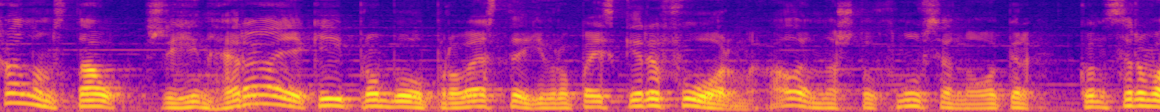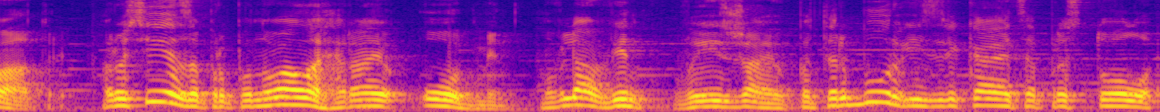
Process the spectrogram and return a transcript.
Ханом став Шегін Гера, який пробував провести європейські реформи, але наштовхнувся на опір консерваторів. Росія запропонувала Гераю обмін. Мовляв, він виїжджає в Петербург і зрікається престолу.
